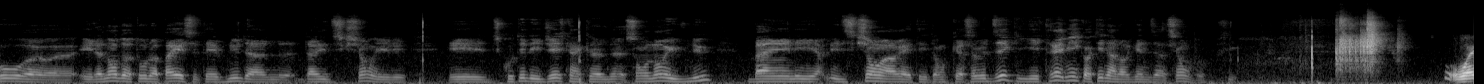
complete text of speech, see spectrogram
Euh, et le nom d'Otto Lopez était venu dans, dans les discussions. Et, et du côté des Jays, quand son nom est venu, ben les, les discussions ont arrêté. Donc, ça veut dire qu'il est très bien coté dans l'organisation aussi. Oui,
